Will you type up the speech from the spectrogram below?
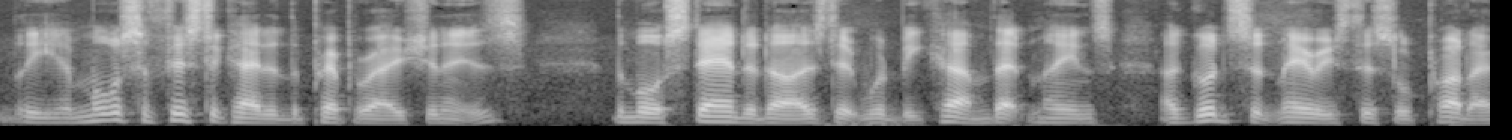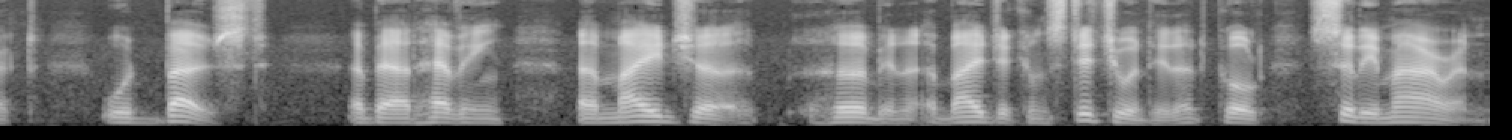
the more sophisticated the preparation is, the more standardised it would become. That means a good St Mary's thistle product would boast about having a major herb in it, a major constituent in it called silymarin,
